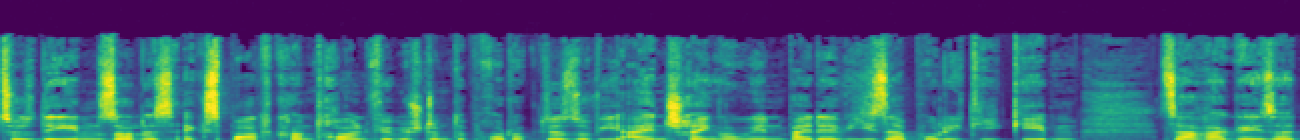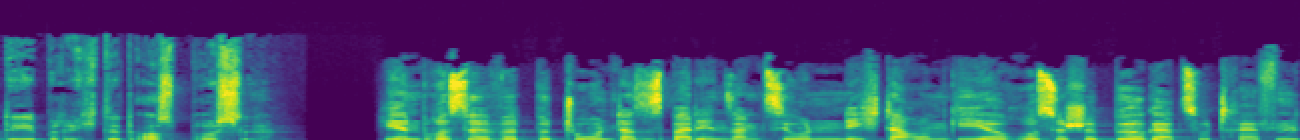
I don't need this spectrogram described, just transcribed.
Zudem soll es Exportkontrollen für bestimmte Produkte sowie Einschränkungen bei der Visapolitik geben. Sarah Gaysadeh berichtet aus Brüssel. Hier in Brüssel wird betont, dass es bei den Sanktionen nicht darum gehe, russische Bürger zu treffen.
